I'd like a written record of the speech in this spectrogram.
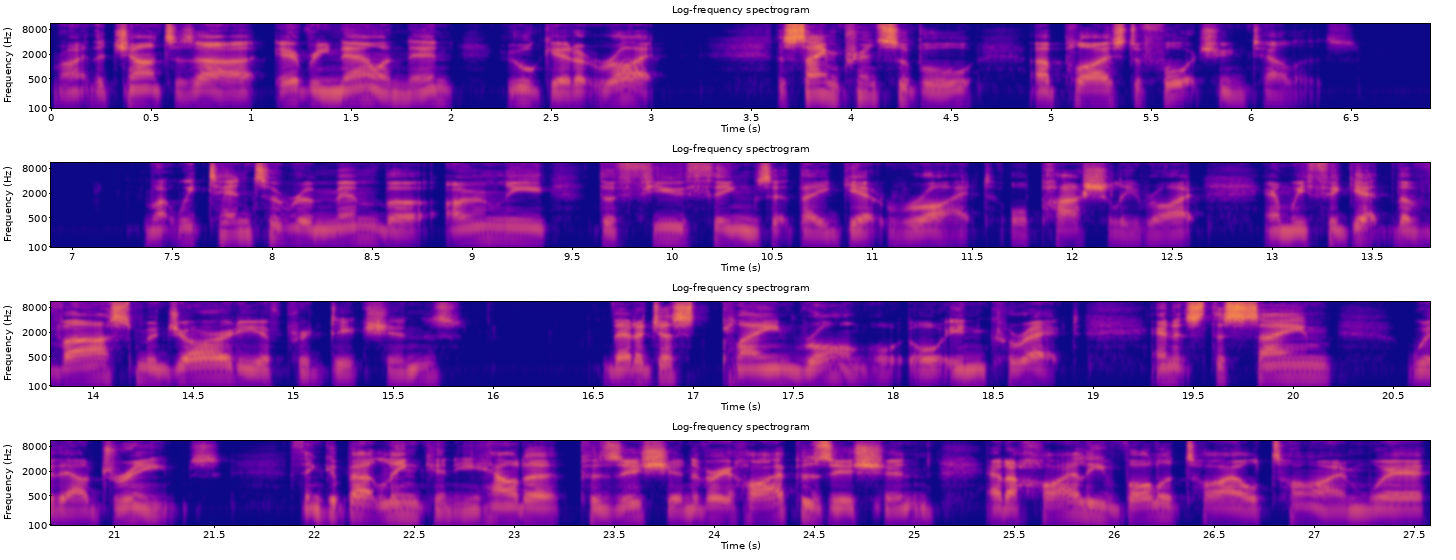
Right? The chances are, every now and then, we'll get it right. The same principle applies to fortune tellers. Right? We tend to remember only the few things that they get right or partially right, and we forget the vast majority of predictions that are just plain wrong or, or incorrect. And it's the same with our dreams. Think about Lincoln. He held a position, a very high position, at a highly volatile time where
